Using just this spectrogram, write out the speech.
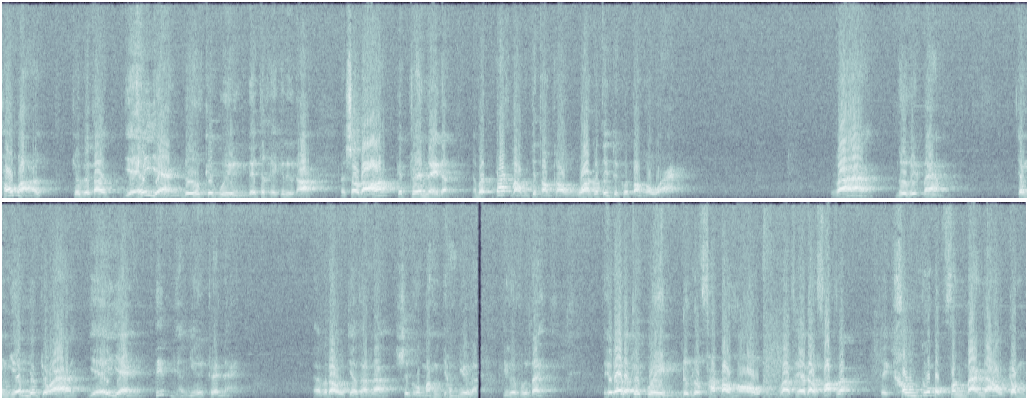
thoáng mở cho người ta dễ dàng được cái quyền để thực hiện cái điều đó. Rồi sau đó, cái trend này đó, nó mới tác động trên toàn cầu qua cái tiến trình của toàn cầu hóa. Và người Việt Nam trong nhóm nhóm châu Á dễ dàng tiếp nhận những cái trend này. Và bắt đầu trở thành là single mong giống như là những cái phương Tây. Thì đó là cái quyền được luật pháp bảo hộ và theo đạo Phật đó, thì không có một văn bản nào trong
